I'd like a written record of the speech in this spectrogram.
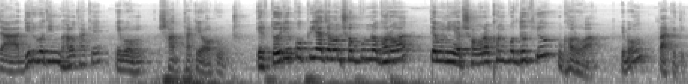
যা দীর্ঘদিন ভালো থাকে এবং স্বাদ থাকে অটুট। এর তৈরি প্রক্রিয়া যেমন সম্পূর্ণ ঘরোয়া, তেমনি এর সংরক্ষণ পদ্ধতিও ঘরোয়া এবং প্রাকৃতিক।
